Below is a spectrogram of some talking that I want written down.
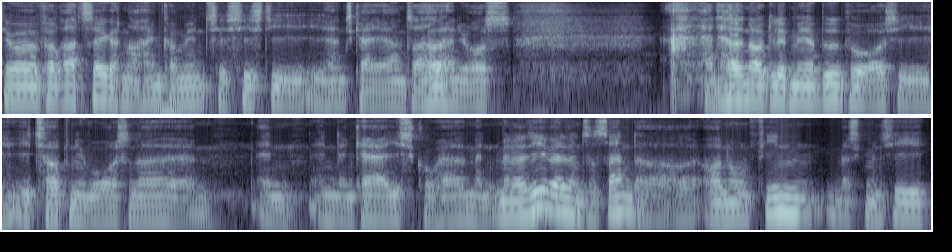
det var i hvert fald ret sikkert, når han kom ind til sidst i, i hans karriere. Så havde han jo også han havde nok lidt mere at byde på også i, i topniveau og sådan noget, øh, end, end den kære Isco havde. Men, men alligevel interessant og, og, og nogle fine, hvad skal man sige,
